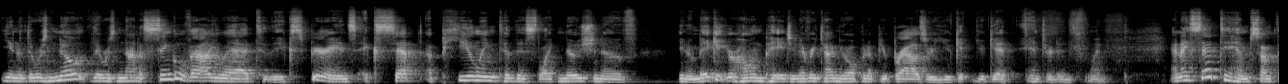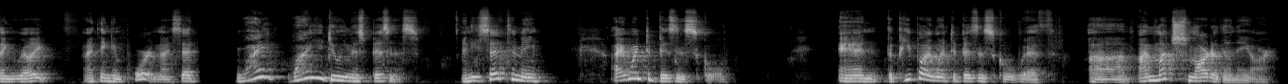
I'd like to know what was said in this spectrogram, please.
you know, there was no, there was not a single value add to the experience except appealing to this like notion of, you know, make it your homepage and every time you open up your browser, you get, you get entered into win. And I said to him something really, I think, important. I said, why, why are you doing this business? And he said to me, I went to business school, and the people I went to business school with, um, I'm much smarter than they are.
